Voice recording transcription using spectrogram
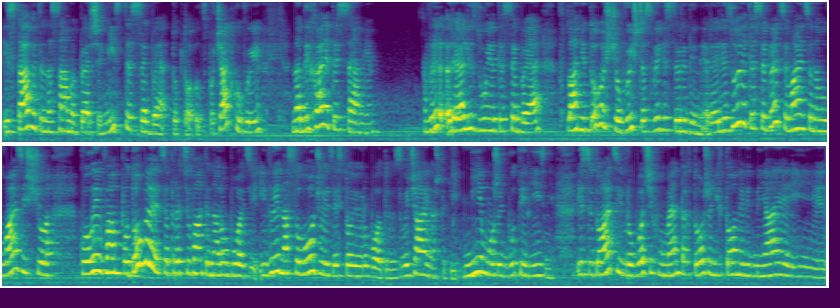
і ставити на саме перше місце себе. Тобто, спочатку ви надихаєтесь самі, ви реалізуєте себе в плані того, що ви щасливі середини. Реалізуєте себе, це мається на увазі, що коли вам подобається працювати на роботі і ви насолоджуєтесь тою роботою, звичайно ж таки, дні можуть бути різні. І ситуації в робочих моментах теж ніхто не відміняє і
